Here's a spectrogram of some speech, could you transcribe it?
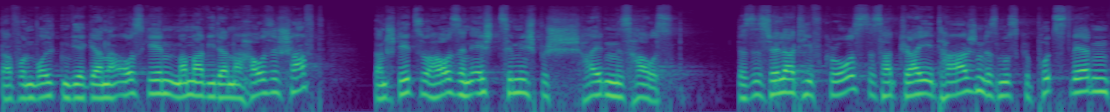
davon wollten wir gerne ausgehen, Mama wieder nach Hause schafft, dann steht zu Hause ein echt ziemlich bescheidenes Haus. Das ist relativ groß, das hat drei Etagen, das muss geputzt werden,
